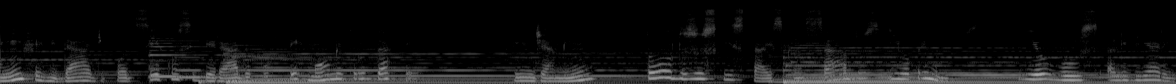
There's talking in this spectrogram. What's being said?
A enfermidade pode ser considerada por termômetro da fé. Vinde a mim, todos os que estáis cansados e oprimidos, e eu vos aliviarei.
